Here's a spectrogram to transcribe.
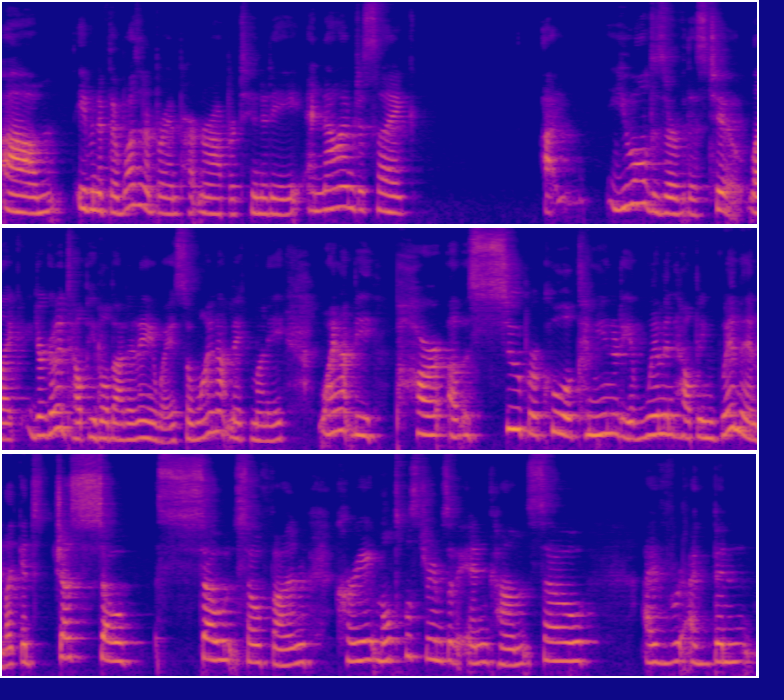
um, even if there wasn't a brand partner opportunity. And now I'm just like, I, you all deserve this too. Like, you're going to tell people about it anyway. So, why not make money? Why not be part of a super cool community of women helping women? Like, it's just so, so, so fun. Create multiple streams of income. So, I've, I've been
